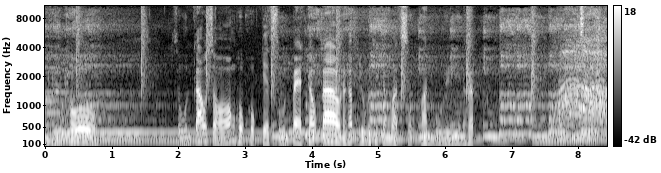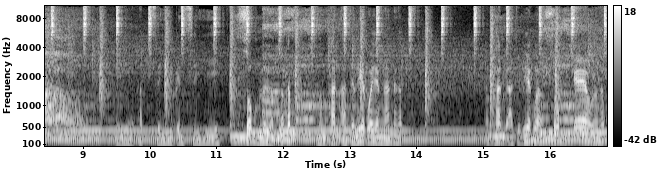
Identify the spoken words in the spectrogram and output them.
0879481821 หรือโทร 0926670899 นะครับ อยู่กันที่จังหวัดสุพรรณบุรีนะครับ นี่นะครับสีเป็นสีส้มเหลือบนะครับบางท่านอาจจะเรียกว่าอย่างนั้นนะครับบางท่านอาจจะเรียกว่าส้มแก้วนะครับ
